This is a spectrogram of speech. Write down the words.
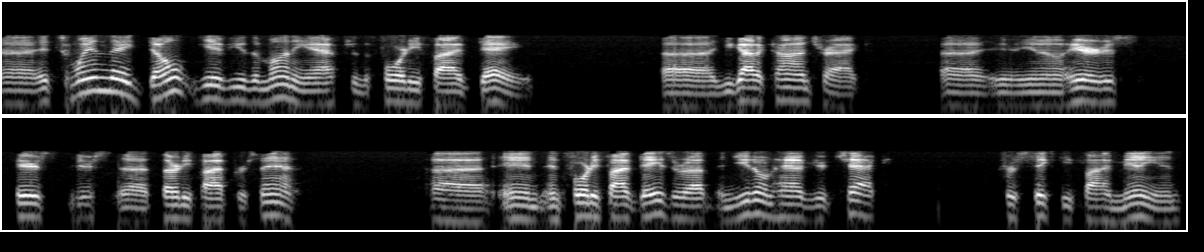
Uh, it's when they don't give you the money after the 45 days. Uh, you got a contract. Uh, you know, here's here's here's uh, 35 percent, uh, and and 45 days are up, and you don't have your check for 65 million,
